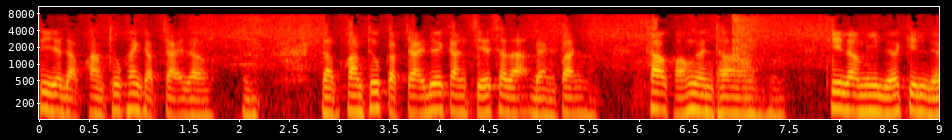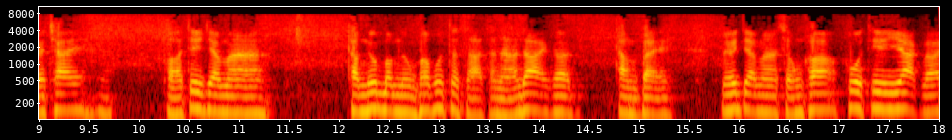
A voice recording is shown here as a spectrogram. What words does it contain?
ที่จะดับความทุกข์ให้กับใจเรา ดับความทุกข์กับใจด้วยการเสียสละแบ่งปันข้าวของเงินทองที่เรามีเหลือกินเหลือใช้ พอที่จะมาทำนุบำรุงพระพุทธศาสนาได้ก็ทำไป หรือจะมาสงเคราะห์ผู้ที่ยากไร้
